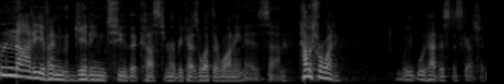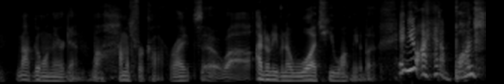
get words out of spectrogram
not even getting to the customer because what they're wanting is um, how much for wedding. We, we've had this discussion. Not going there again. Well, how much for a car, right? So uh, I don't even know what you want me to buy. And you know, I had a bunch.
